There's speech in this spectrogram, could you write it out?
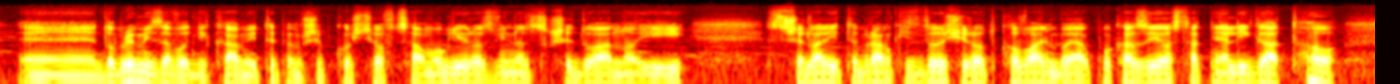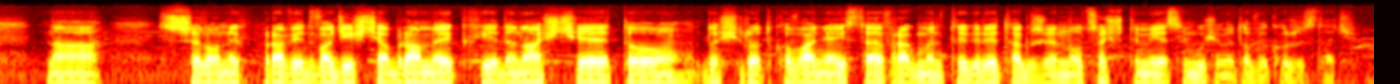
e, dobrymi zawodnikami, typem szybkościowca, mogli rozwinąć skrzydła, no i strzelali te bramki z dośrodkowań, bo jak pokazuje ostatnia liga, to na strzelonych prawie 20 bramek, 11 to dośrodkowania i stałe fragmenty gry, także no coś w tym jest i musimy to wykorzystać.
